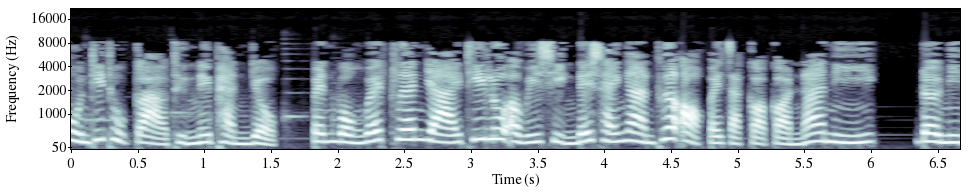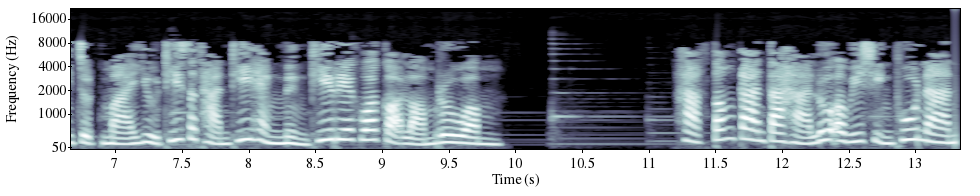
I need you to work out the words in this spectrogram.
มูลที่ถูกกล่าวถึงในแผ่นหยก เป็นวงเวทเคลื่อนย้ายที่ลู่อวิชิงได้ใช้งานเพื่อออกไปจากเกาะก่อนหน้านี้ โดยมีจุดหมายอยู่ที่สถานที่แห่งหนึ่งที่เรียกว่าเกาะหลอมรวม หากต้องการตาหาลู่อวิชิงผู้นั้น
